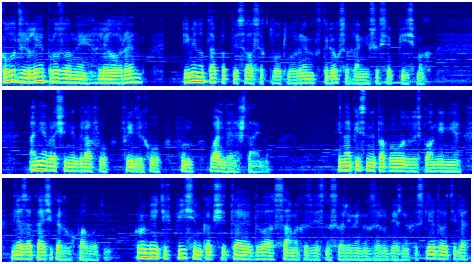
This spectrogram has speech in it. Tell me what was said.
Клод Жиле, прозванный Ле Лорен, именно так подписался Клод Лорен в трех сохранившихся письмах, Они обращены к графу Фридриху фон Вальденштайну и написаны по поводу исполнения для заказчика двух полотен. Кроме этих писем, как считают два самых известных современных зарубежных исследователя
